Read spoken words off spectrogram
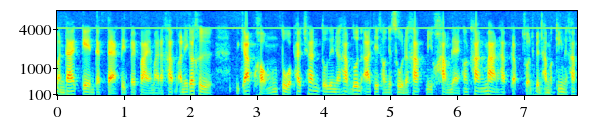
มันได้เกณฑ์แตกๆติดไปปลายมานะครับอันนี้ก็คือปิกอัพของตัว Passion ตัวนี้นะครับรุ่น RT 270นะครับมีความแรงค่อนข้างมากนะครับกับส่วนที่เป็นทัมเบอร์กิ้งนะครับ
